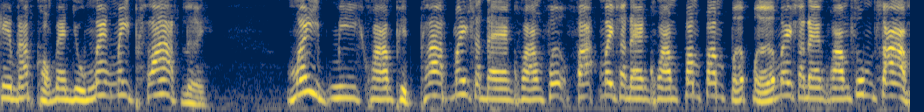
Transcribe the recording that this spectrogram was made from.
เกมรับของแมนยูแม่งไม่พลาดเลย ไม่มีความผิดพลาด ไม่แสดงความเฟ้อฟ้าไม่แสดงความปั้มปั้มเป๋อเป๋อไม่แสดงความซุ่มซ่าม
